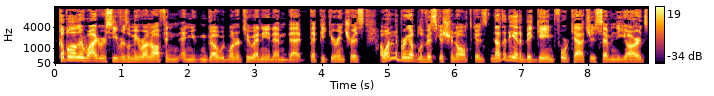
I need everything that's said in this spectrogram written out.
A couple other wide receivers. Let me run off and, and you can go with one or two, any of them that, that pique your interest. I wanted to bring up Laviska Shenault because not that he had a big game, four catches, 70 yards,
